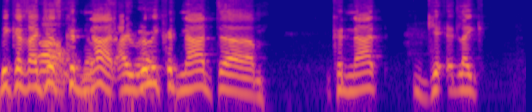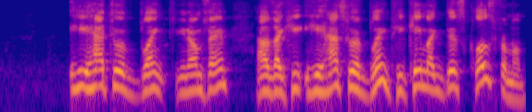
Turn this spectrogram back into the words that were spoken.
because I just oh, could no, not. I really could not. Um, could not get like. He had to have blinked. You know what I'm saying? I was like, he he has to have blinked. He came like this close from him.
